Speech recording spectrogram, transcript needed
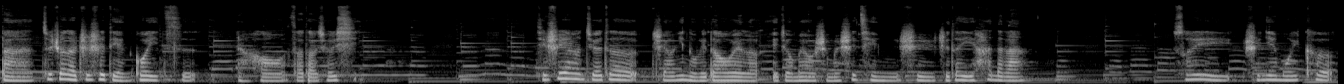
把最重要的知识点过一次，然后早早休息。其实让觉得，只要你努力到位了，也就没有什么事情是值得遗憾的啦。所以十年磨一课，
